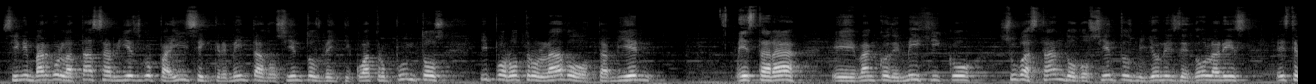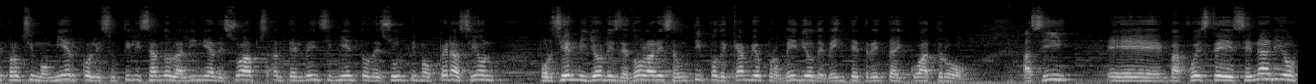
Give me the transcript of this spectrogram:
Sin embargo, la tasa riesgo país se incrementa a 224 puntos y por otro lado también estará eh, Banco de México subastando 200 millones de dólares este próximo miércoles utilizando la línea de swaps ante el vencimiento de su última operación por 100 millones de dólares a un tipo de cambio promedio de 20.34. Así, Eh, bajo este escenario,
